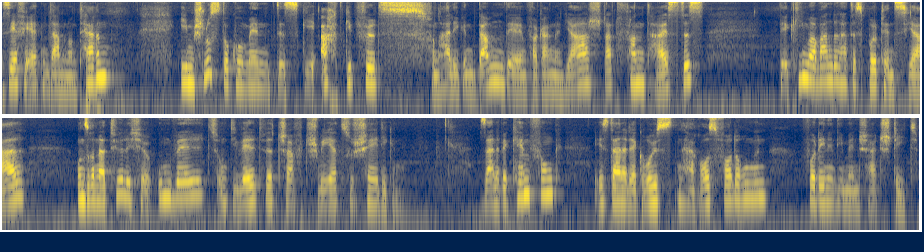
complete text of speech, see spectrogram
sehr verehrten Damen und Herren, im Schlussdokument des G8-Gipfels von Heiligendamm, der im vergangenen Jahr stattfand, heißt es, der Klimawandel hat das Potenzial, unsere natürliche Umwelt und die Weltwirtschaft schwer zu schädigen. Seine Bekämpfung ist eine der größten Herausforderungen, vor denen die Menschheit steht.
